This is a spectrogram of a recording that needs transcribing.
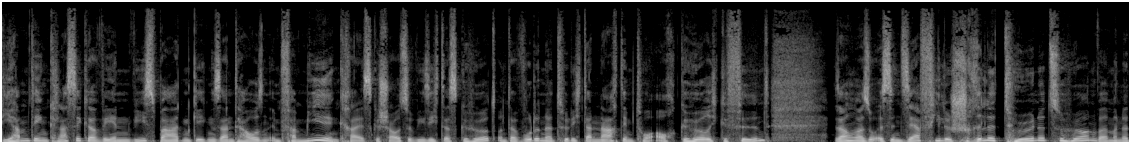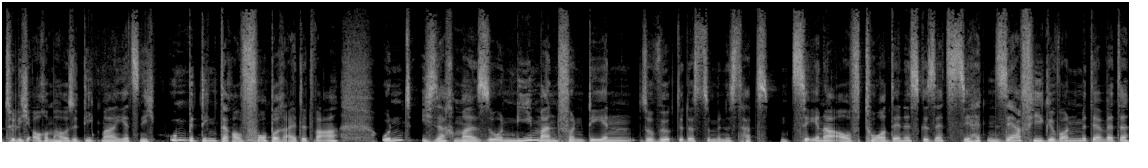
Die haben den Klassiker Wien Wiesbaden gegen Sandhausen im Familienkreis geschaut, so wie sich das gehört. Und da wurde natürlich dann nach dem Tor auch gehörig gefilmt sagen wir mal so, es sind sehr viele schrille Töne zu hören, weil man natürlich auch im Hause Diekmar jetzt nicht unbedingt darauf vorbereitet war. Und ich sage mal so, niemand von denen, so wirkte das zumindest, hat einen Zehner auf Tor Dennis gesetzt. Sie hätten sehr viel gewonnen mit der Wette,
